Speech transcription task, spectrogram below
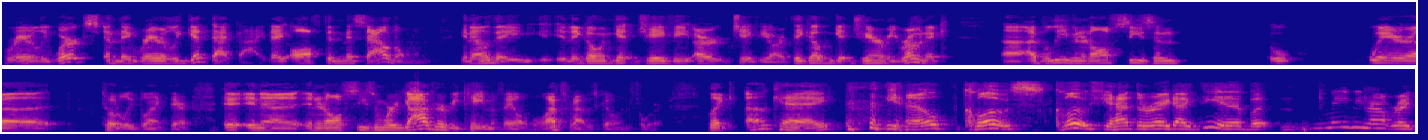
Rarely works, and they rarely get that guy. They often miss out on him. You know, they they go and get JV or JVR. They go and get Jeremy Roenick. Uh, I believe in an off season where uh, totally blank there in a in an off season where Jagr became available. That's what I was going for. Like, okay, you know, close, close. You had the right idea, but maybe not right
